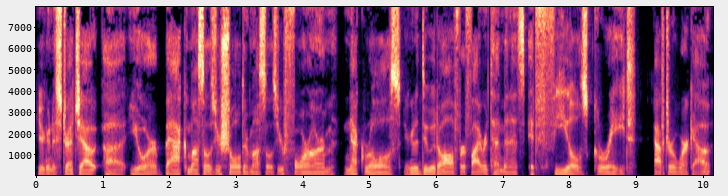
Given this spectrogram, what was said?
You're going to stretch out uh, your back muscles, your shoulder muscles, your forearm, neck rolls. You're going to do it all for five or 10 minutes. It feels great after a workout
